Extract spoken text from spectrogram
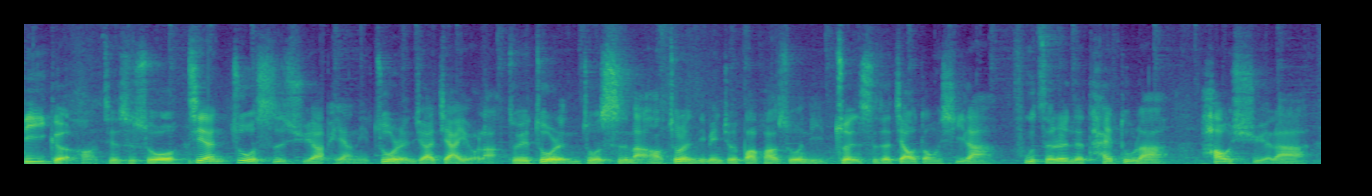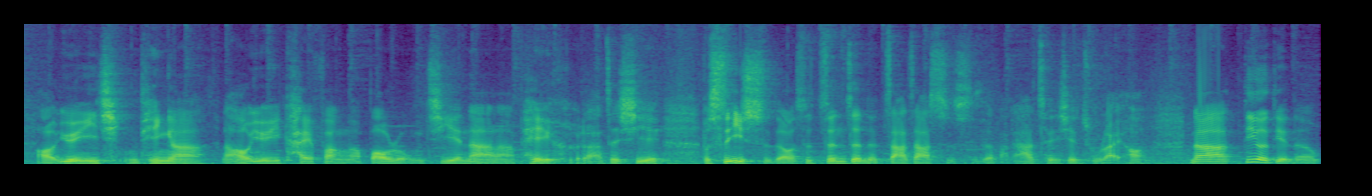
第一个哈，就是说，既然做事需要培养，你做人就要加油啦。所以做人做事嘛，哈，做人里面就包括说你准时的交东西啦，负责任的态度啦。好学啦，啊，愿意倾听啊，然后愿意开放啊，包容、接纳啦，配合啦，这些不是一时的哦，是真正的扎扎实实的把它呈现出来哈。那第二点呢，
